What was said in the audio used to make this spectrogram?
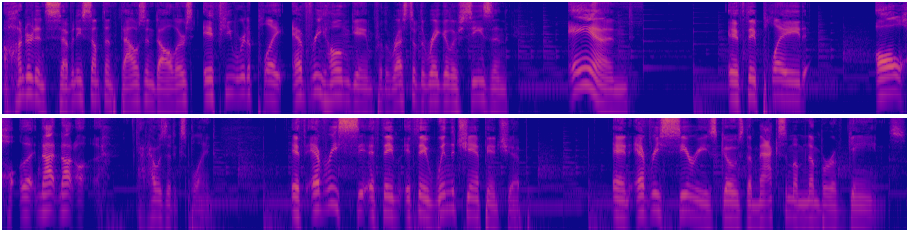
170 something thousand dollars if he were to play every home game for the rest of the regular season and if they played all not not God how was it explained if every if they if they win the championship and every series goes the maximum number of games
